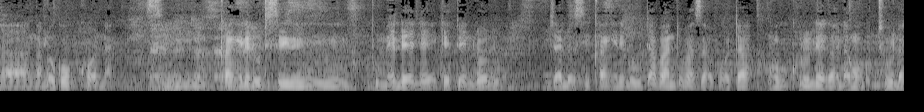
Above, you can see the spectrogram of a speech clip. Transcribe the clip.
uh, ngalokho okukhona. Sikhangelele ukuthi siphumelele ekhethweni lolu njalo sikhangelele ukuthi abantu bazavota ngokukhululeka langokuthula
